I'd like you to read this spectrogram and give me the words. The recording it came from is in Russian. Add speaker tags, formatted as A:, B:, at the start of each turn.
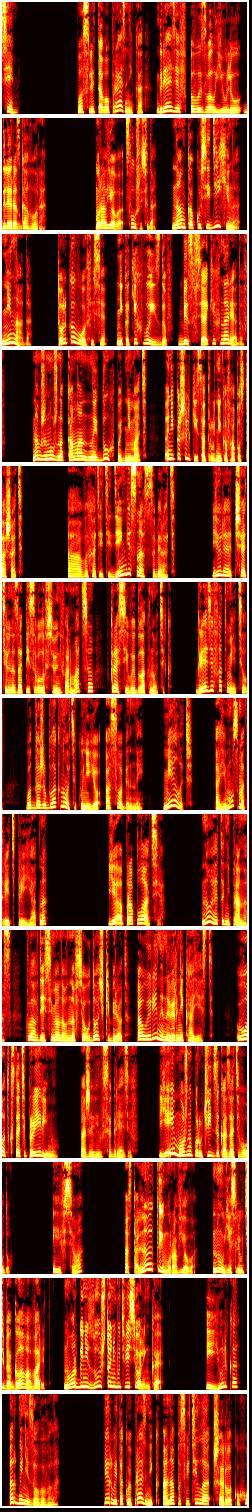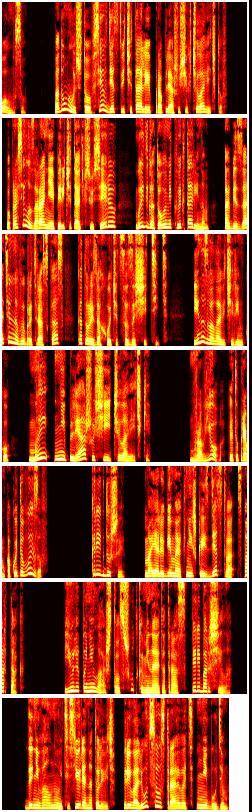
A: 7. После того праздника Грязев вызвал Юлю для разговора. «Муравьева, слушай сюда. Нам, как у Сидихина, не надо. Только в офисе, никаких выездов, без всяких нарядов. Нам же нужно командный дух поднимать, а не кошельки сотрудников опустошать. А вы хотите деньги с нас собирать?» Юля тщательно записывала всю информацию в красивый блокнотик. Грязев отметил — вот даже блокнотик у нее особенный. Мелочь, а ему смотреть приятно. Я про платье. Но это не про нас. Клавдия Семеновна все у дочки берет, а у Ирины наверняка есть. Вот, кстати, про Ирину, оживился Грязев. Ей можно поручить заказать воду. И все? Остальное ты, Муравьева. Ну, если у тебя голова варит. Ну, организуй что-нибудь веселенькое. И Юлька организовывала. Первый такой праздник она посвятила Шерлоку Холмсу. Подумалось, что все в детстве читали про пляшущих человечков. Попросила заранее перечитать всю серию, быть готовыми к викторинам, обязательно выбрать рассказ, который захочется защитить. И назвала вечеринку «Мы не пляшущие человечки». Муравьева, это прям какой-то вызов. Крик души. Моя любимая книжка из детства «Спартак». Юля поняла, что с шутками на этот раз переборщила. «Да не волнуйтесь, Юрий Анатольевич, революцию устраивать не будем».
